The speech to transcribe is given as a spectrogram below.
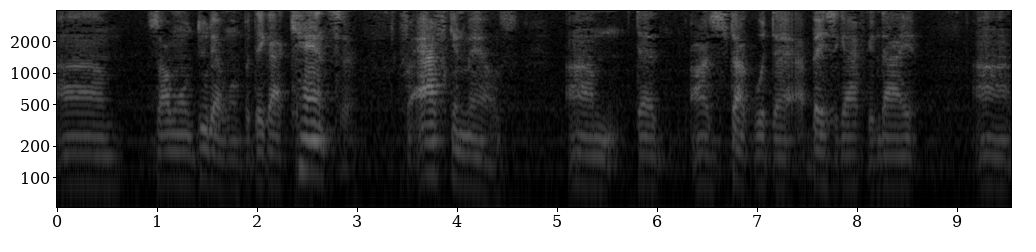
Um, so I won't do that one. But they got cancer for African males um, that are stuck with the basic African diet. Uh,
